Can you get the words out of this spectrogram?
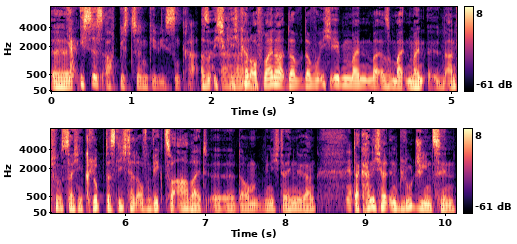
Äh, ja, ist es auch bis zu einem gewissen Grad. Also ich, ich kann auf meiner, da, da wo ich eben mein, also mein, mein in Anführungszeichen Club, das liegt halt auf dem Weg zur Arbeit, äh, darum bin ich da hingegangen. Ja. Da kann ich halt in Blue Jeans hin.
